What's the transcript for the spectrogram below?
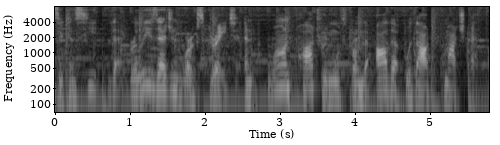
As you can see, the release agent works great and one part removed from the other without much effort.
